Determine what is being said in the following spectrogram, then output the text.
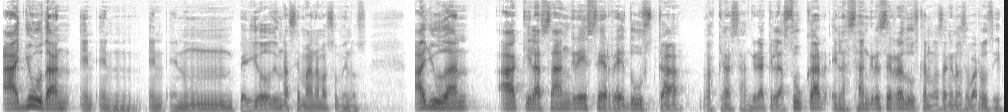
ayudan, en, un periodo de una semana más o menos, ayudan a que la sangre se reduzca, a que la sangre, a que el azúcar en la sangre se reduzca, no, la sangre no se va a reducir,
